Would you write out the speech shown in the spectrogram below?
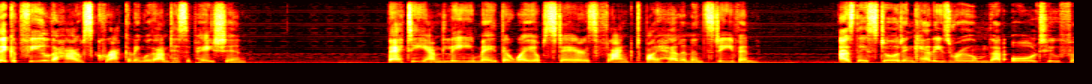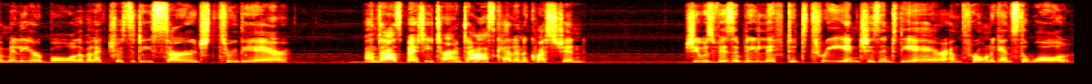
They could feel the house crackling with anticipation. Betty and Lee made their way upstairs, flanked by Helen and Stephen. As they stood in Kelly's room, that all too familiar ball of electricity surged through the air. And as Betty turned to ask Helen a question, she was visibly lifted three inches into the air and thrown against the wall.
